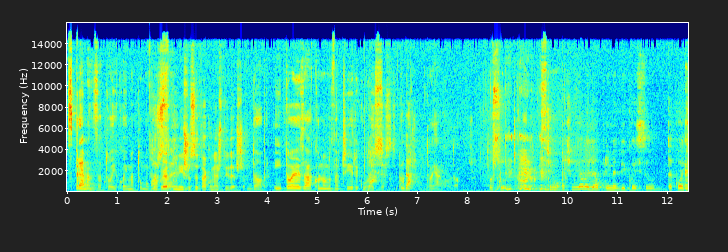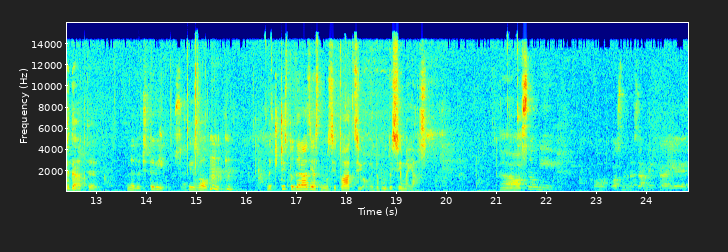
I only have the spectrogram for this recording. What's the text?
spreman za to i ko ima tu mogućnost. Konkretno u Nišu se tako nešto i dešava. Dobro, i to je zakonom, znači, regulisano. Dobro, da. To je jako dobro. To su, hoćemo, hoćemo i ovaj deo primetbi koji su takođe E, da. date. Ne, doćete vi, izvolite. Znači, čisto da razjasnimo situaciju ovaj, da bude svima jasno. A, Osnovni, osnovna zamjerka je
